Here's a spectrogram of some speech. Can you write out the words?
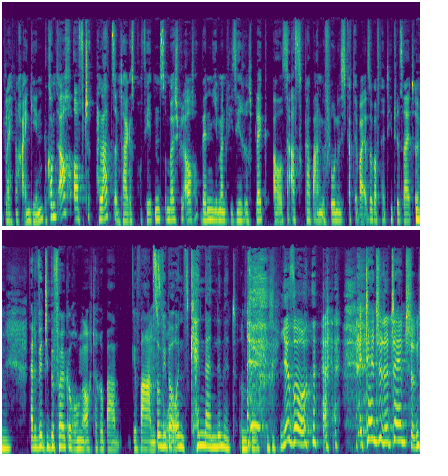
gleich noch eingehen, bekommt auch oft Platz im Tagespropheten. Zum Beispiel auch, wenn jemand wie Sirius Black aus Azkaban geflohen ist. Ich glaube, der war ja sogar auf der Titelseite. Mhm. Dann wird die Bevölkerung auch darüber gewarnt. So, so. wie bei uns, kenn dein Limit und so. ja, so. attention, attention.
